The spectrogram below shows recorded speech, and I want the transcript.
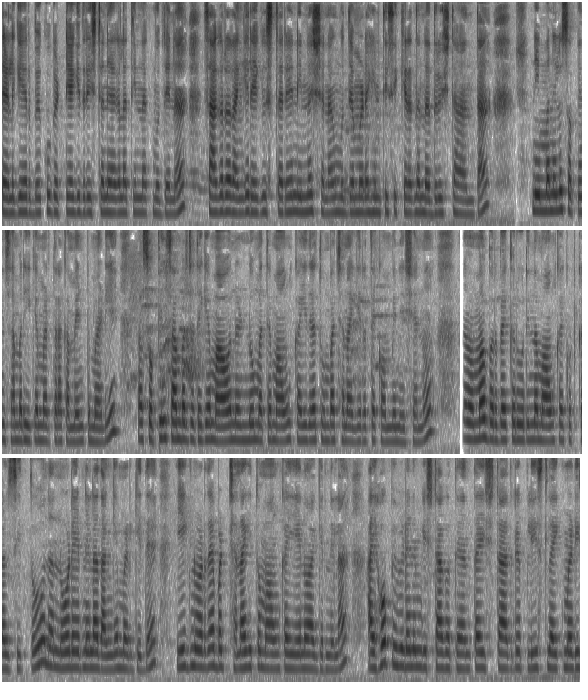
ತೆಳಗೆ ಇರಬೇಕು, ಗಟ್ಟಿಯಾಗಿದ್ರೆ ಇಷ್ಟನೇ ಆಗಲ್ಲ ತಿನ್ನಕ್ಕೆ ಮುದ್ದೆನ. ಸಾಗರ ಹಂಗೆ ರೇಗಿಸ್ತಾರೆ, ನಿನ್ನ ಚೆನ್ನಾಗಿ ಮುದ್ದೆ ಮಾಡೋ ಹೆಂಡತಿ ಸಿಕ್ಕಿರೋದು ನನ್ನ ಅದೃಷ್ಟ ಅಂತ. ನಿಮ್ಮ ಮನೇಲೂ ಸೊಪ್ಪಿನ ಸಾಂಬಾರು ಹೀಗೆ ಮಾಡ್ತಾರ? ಕಮೆಂಟ್ ಮಾಡಿ. ಸೊಪ್ಪಿನ ಸಾಂಬಾರು ಜೊತೆಗೆ ಮಾವಿನ ಹಣ್ಣು ಮತ್ತು ಮಾವಿನಕಾಯಿ ಇದ್ರೆ ತುಂಬ ಚೆನ್ನಾಗಿರುತ್ತೆ ಕಾಂಬಿನೇಷನ್ನು. ನಮ್ಮಮ್ಮ ಬರ್ಬೇಕಾದ್ರೆ ಊರಿಂದ ಮಾವಿನಕಾಯಿ ಕೊಟ್ಟು ಕಳಿಸಿತ್ತು. ನಾನು ನೋಡೇ ಇರಲಿಲ್ಲ, ಅದು ಹಂಗೆ ಮಡಗಿದ್ದೆ ಈಗ ನೋಡಿದೆ ಬಟ್ ಚೆನ್ನಾಗಿತ್ತು ಮಾವಿನಕಾಯಿ ಏನೂ ಆಗಿರಲಿಲ್ಲ. ಐ ಹೋಪ್ ಈ ವಿಡಿಯೋ ನಿಮ್ಗೆ ಇಷ್ಟ ಆಗುತ್ತೆ ಅಂತ ಇಷ್ಟ ಆದರೆ ಪ್ಲೀಸ್ ಲೈಕ್ ಮಾಡಿ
